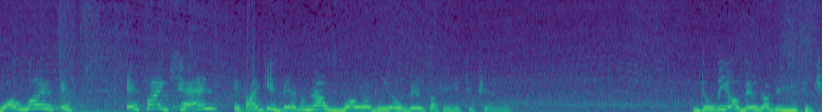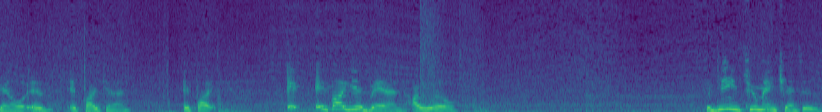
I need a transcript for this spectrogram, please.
Wallah, if, if, if I can, if I get banned from that, wallah, delete all the videos off your YouTube channel. Delete all videos off your YouTube channel if, if I can. If I, if, I get banned, I will. So give you too many chances.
